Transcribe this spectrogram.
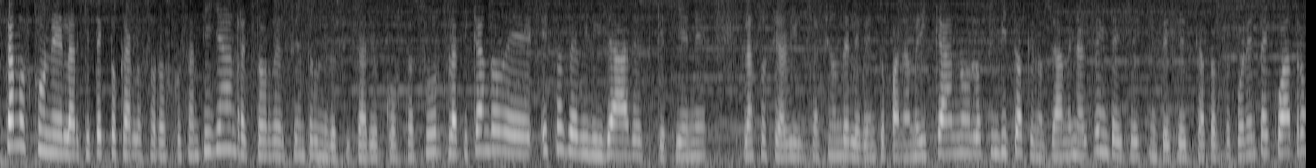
Estamos con el arquitecto Carlos Orozco Santillán, rector del Centro Universitario Costa Sur, platicando de estas debilidades que tiene la sociabilización del evento panamericano. Los invito a que nos llamen al 36 36 14 44,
